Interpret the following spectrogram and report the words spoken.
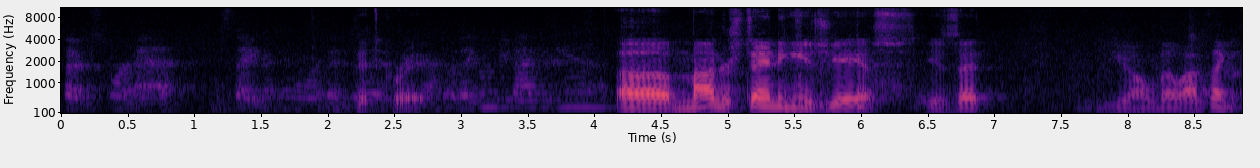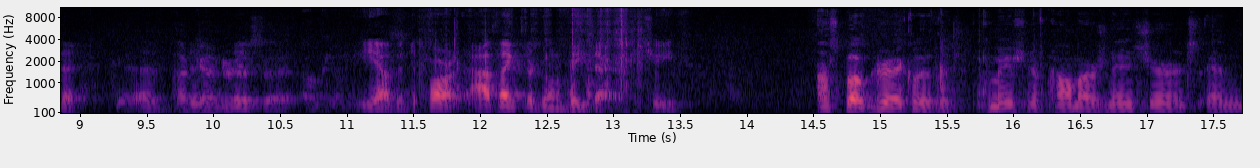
folks were at the state and they were at the. That's correct. Are they gonna be back again? Uh, my understanding is yes. Is that, you all know, I think the. uh, I the- can address the- that. Yeah, the depart, I think they're gonna be there, chief. I spoke directly with the Commissioner of Commerce and Insurance, and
